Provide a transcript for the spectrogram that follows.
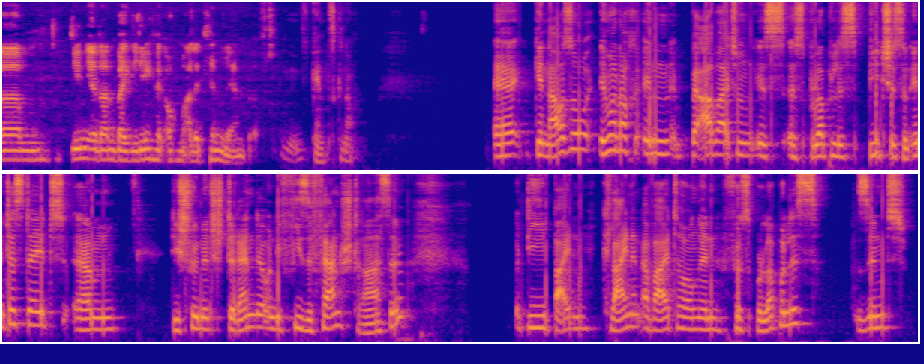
ähm, den ihr dann bei Gelegenheit auch mal alle kennenlernen dürft. Ganz genau. Äh, genauso immer noch in Bearbeitung ist Splopolis Beaches und Interstate, ähm, die schönen Strände und die fiese Fernstraße. Die beiden kleinen Erweiterungen für Spolopolis sind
